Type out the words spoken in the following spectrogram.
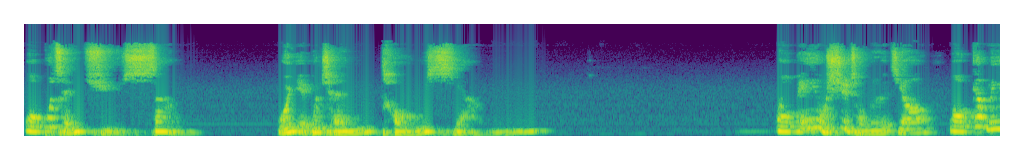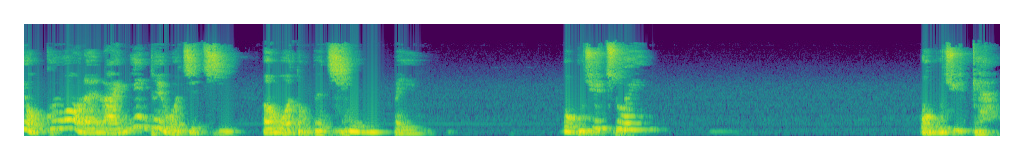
我不曾沮丧，我也不曾投降。我没有恃宠而骄，我更没有孤傲的来面对我自己，而我懂得谦卑。我不去追，我不去赶。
